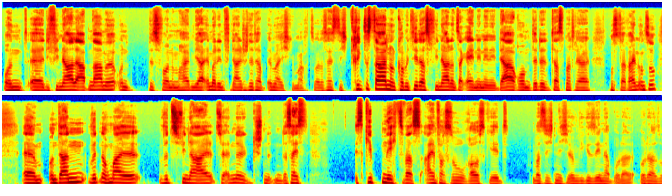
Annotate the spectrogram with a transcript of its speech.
Und äh, die finale Abnahme und bis vor einem halben Jahr immer den finalen Schnitt habe immer ich gemacht. So, das heißt, ich krieg das dann und kommentiere das Finale und sage, ey, nee, nee, nee, darum, das- Material muss da rein und so. Ähm, und dann wird nochmal, wird's final zu Ende geschnitten. Das heißt, es gibt nichts, was einfach so rausgeht, was ich nicht irgendwie gesehen habe oder, oder so.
